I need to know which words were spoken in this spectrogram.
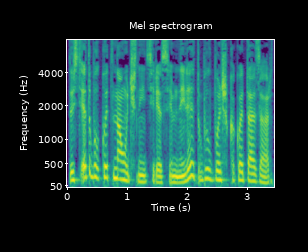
То есть это был какой-то научный интерес именно, или это был больше какой-то азарт?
